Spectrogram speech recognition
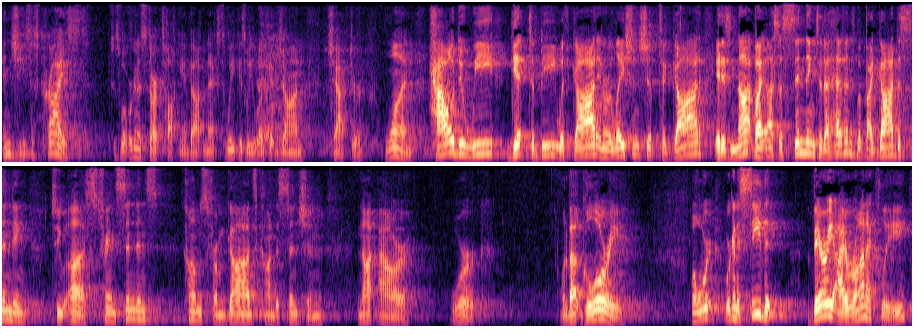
in Jesus Christ, which is what we're going to start talking about next week as we look at John chapter 1. How do we get to be with God in relationship to God? It is not by us ascending to the heavens, but by God descending to us. Transcendence comes from God's condescension, not our work. What about glory? Well, we're, we're going to see that very ironically,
